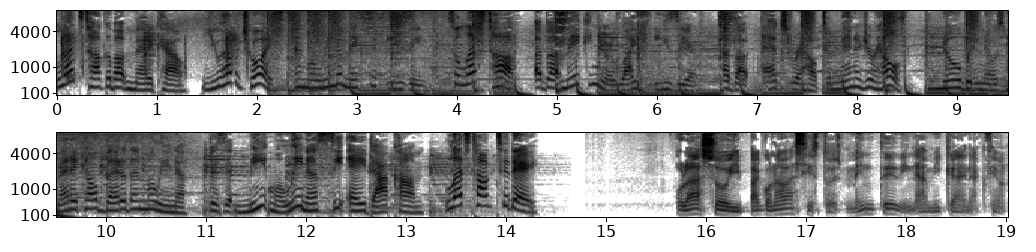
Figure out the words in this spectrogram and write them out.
Let's talk about MediCal. You have a choice, and Molina makes it easy. So let's talk about making your life easier, about extra help to manage your health. Nobody knows MediCal better than Molina. Visit meetmolinaca.com. Let's talk today. Hola, soy Paco Navas y esto es Mente Dinámica en Acción.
